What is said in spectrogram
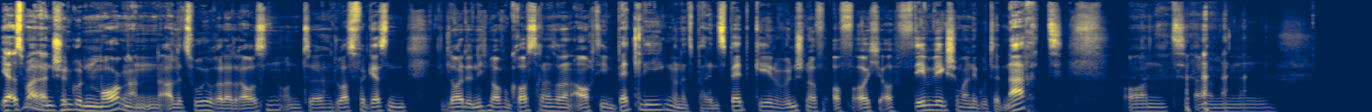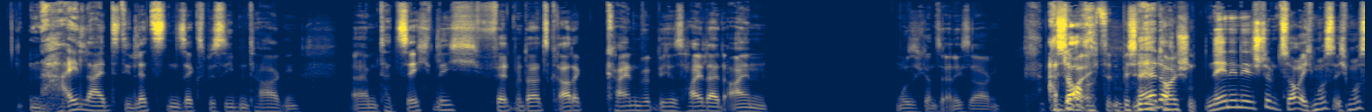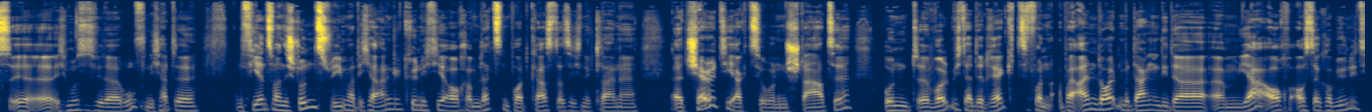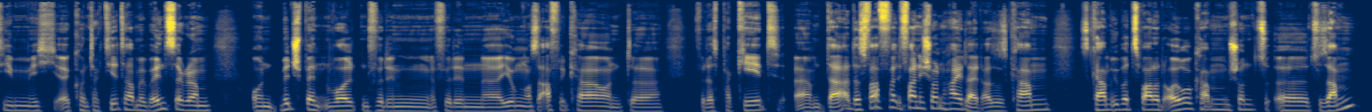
Ja, erstmal einen schönen guten Morgen an alle Zuhörer da draußen. Und äh, du hast vergessen, die Leute nicht nur auf dem Crosstrainer, sondern auch die im Bett liegen und jetzt bald ins Bett gehen. Wir wünschen auf, auf euch auf dem Weg schon mal eine gute Nacht. Und ähm, ein Highlight die letzten sechs bis sieben Tagen. Ähm, tatsächlich fällt mir da jetzt gerade kein wirkliches Highlight ein, muss ich ganz ehrlich sagen. Das ist doch. aber echt ein bisschen naja, enttäuschend. Doch. Nee, nee, nee, stimmt. Sorry, ich muss, ich muss, äh, ich muss es wieder rufen. Ich hatte einen 24-Stunden-Stream, hatte ich ja angekündigt hier auch am letzten Podcast, dass ich eine kleine äh, Charity-Aktion starte und äh, wollte mich da direkt von bei allen Leuten bedanken, die da ähm, ja auch aus der Community mich äh, kontaktiert haben über Instagram und mitspenden wollten für den, für den äh, Jungen aus Afrika und äh, für das Paket. Ähm, da, das war, fand ich schon ein Highlight. Also es kam, es kam über 200 Euro kamen schon äh, zusammen.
